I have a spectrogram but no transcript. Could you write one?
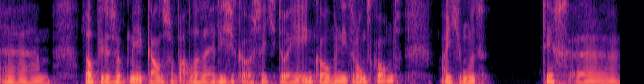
Um, loop je dus ook meer kans op allerlei risico's dat je door je inkomen niet rondkomt. Want je moet tig uh,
